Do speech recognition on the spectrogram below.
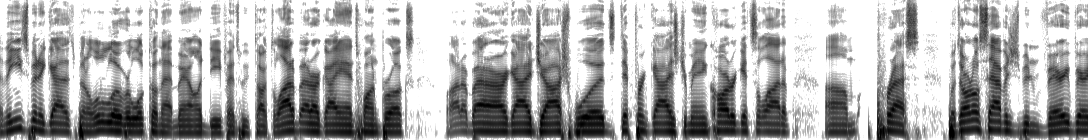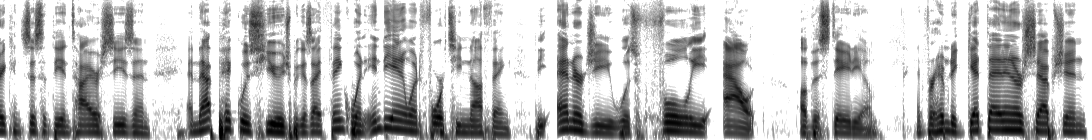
I think he's been a guy that's been a little overlooked on that Maryland defense. We've talked a lot about our guy Antoine Brooks. A lot about our guy Josh Woods, different guys. Jermaine Carter gets a lot of um, press, but Darnell Savage has been very, very consistent the entire season, and that pick was huge because I think when Indiana went fourteen nothing, the energy was fully out of the stadium. And for him to get that interception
